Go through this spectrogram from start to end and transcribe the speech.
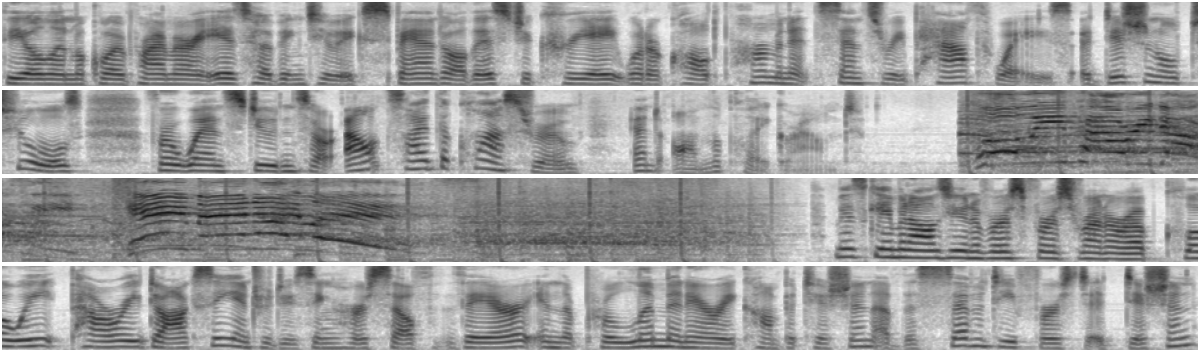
Theoline McCoy Primary is hoping to expand all this to create what are called permanent sensory pathways, additional tools for when students are outside the classroom and on the playground. Chloe Powery Miss Cayman Islands Universe first runner up Chloe Powery Doxy introducing herself there in the preliminary competition of the 71st edition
